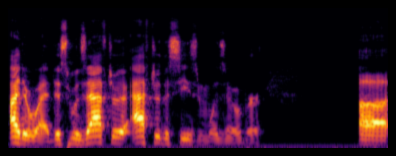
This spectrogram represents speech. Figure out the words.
Either way, this was after after the season was over. Uh,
